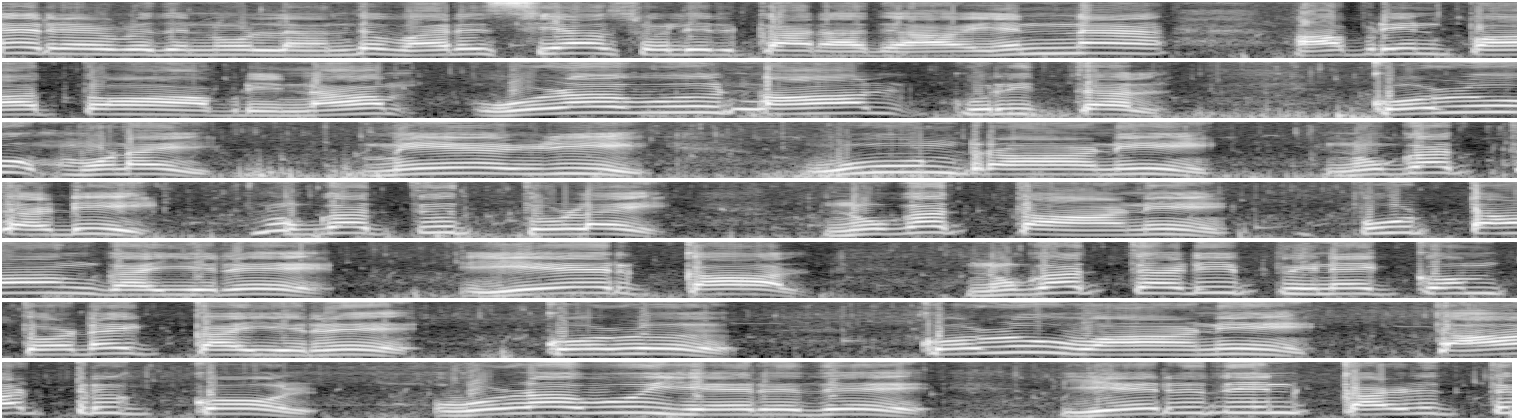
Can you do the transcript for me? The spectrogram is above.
ஏர் எழுபது நூலில் வந்து வரிசையாக சொல்லியிருக்கார். அது என்ன அப்படின்னு பார்த்தோம் அப்படின்னா உழவு நாள் குறித்தல் கொழு முனை மேழி ஊன்றாணி நுகத்தடி நுகத்து துளை நுகத்தாணி பூட்டாங்கயிறு ஏர்கால் நுகத்தடி பிணைக்கும் தொடைக்கயிறு கொழு கொழுவாணி தாற்றுக்கோல் உழவு எருது எருதின் கழுத்து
